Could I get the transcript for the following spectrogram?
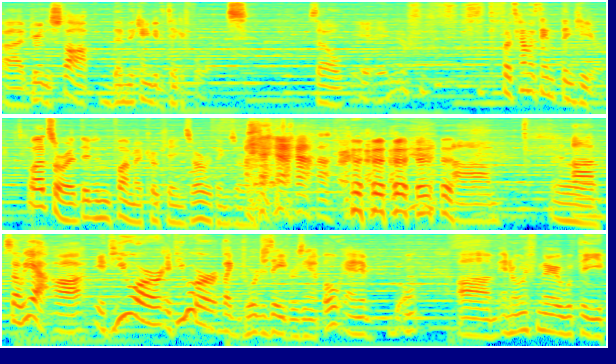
uh, during the stop, then they can't get the ticket for it. So it, it, so it's kind of the same thing here. Well, that's all right. They didn't find my cocaine, so everything's all right. Um, so yeah, uh, if you are if you are like George's age, for example, and if um, and are only familiar with the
